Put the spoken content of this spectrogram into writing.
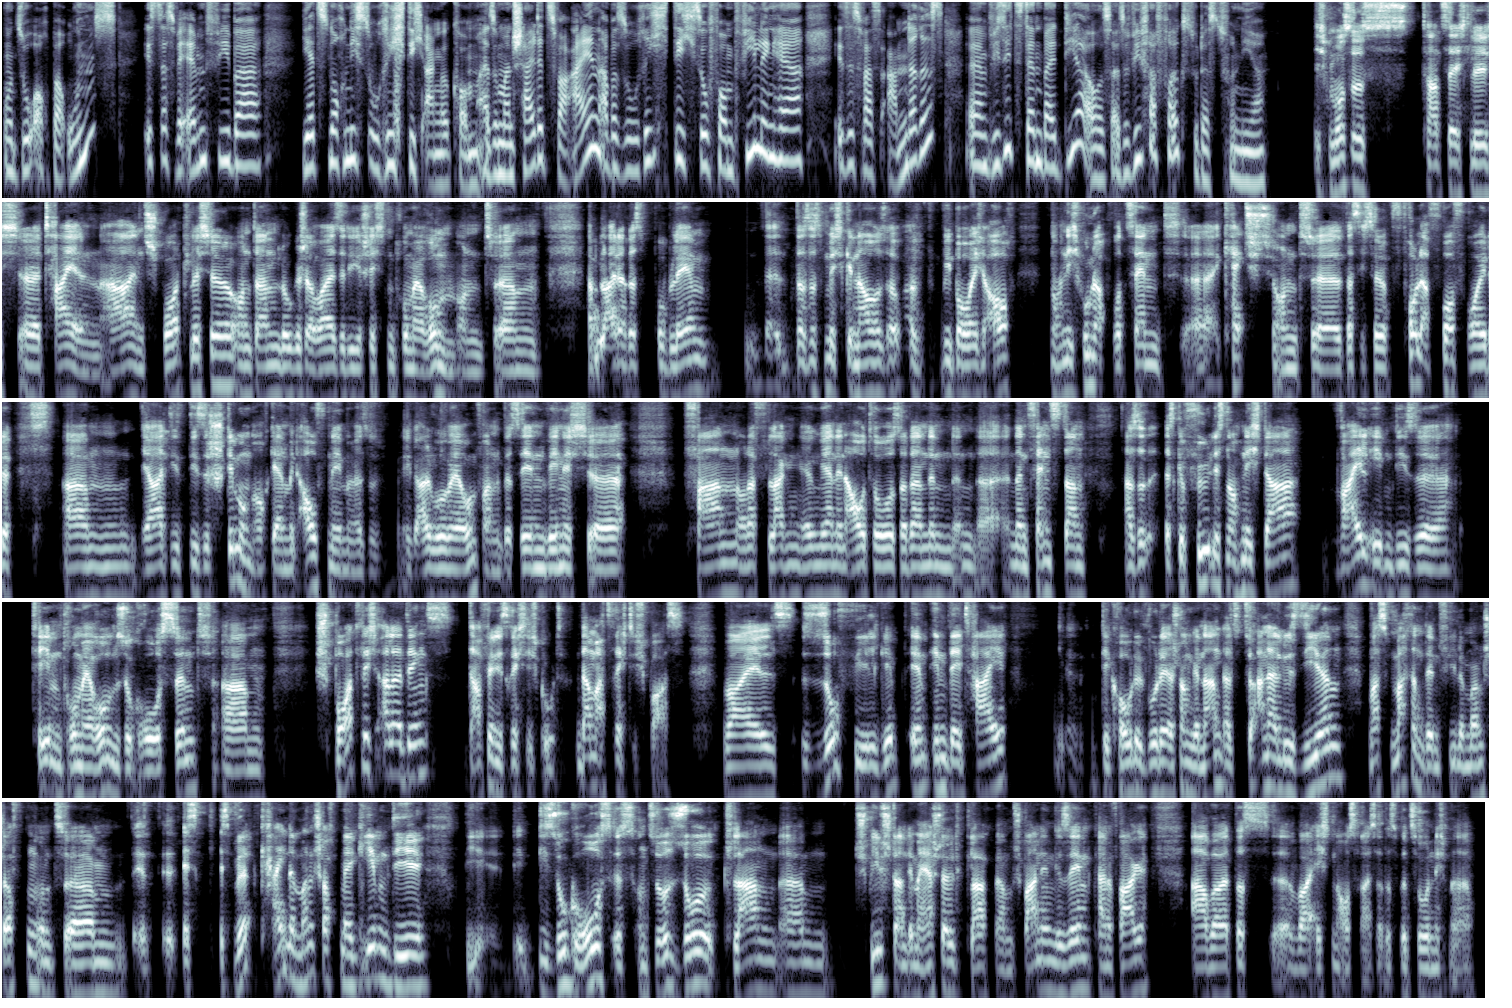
und so auch bei uns ist das WM-Fieber jetzt noch nicht so richtig angekommen. Also man schaltet zwar ein, aber so richtig, so vom Feeling her ist es was anderes. Ähm, wie sieht es denn bei dir aus? Also wie verfolgst du das Turnier? Ich muss es tatsächlich äh, teilen. A, ins Sportliche und dann logischerweise die Geschichten drumherum. Und ähm, habe leider das Problem, äh, dass es mich genauso äh, wie bei euch auch noch nicht 100 Prozent äh, catcht und äh, dass ich so voller Vorfreude ähm, ja die, diese Stimmung auch gern mit aufnehme. Also egal wo wir herumfahren, wir sehen wenig äh, Fahnen oder Flaggen irgendwie an den Autos oder an den, an, äh, an den Fenstern. Also das Gefühl ist noch nicht da, weil eben diese Themen drumherum so groß sind. Ähm, sportlich allerdings da finde ich es richtig gut. Da macht es richtig Spaß, weil es so viel gibt im, im Detail, Decoded wurde ja schon genannt, also zu analysieren, was machen denn viele Mannschaften. Und ähm, es, es wird keine Mannschaft mehr geben, die, die, die so groß ist und so, so klaren ähm, Spielstand immer herstellt. Klar, wir haben Spanien gesehen, keine Frage. Aber das äh, war echt ein Ausreißer. Das wird so nicht mehr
